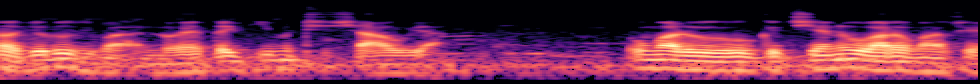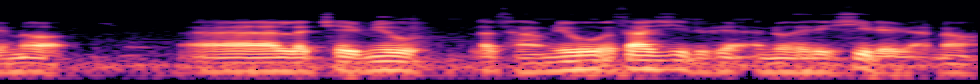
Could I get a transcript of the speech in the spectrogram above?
တော့ကျုပ်တို့ဒီမှာအနွယ်တိတ်ကြီးမထရှားဘူးဗျဥမာတို့ကချင်တို့ဘာတို့မှဆိုရင်တော့အဲလက်ချိန်မျိုးလက်ဆံမျိုးအစရှိတဲ့ဖြင့်အနွယ်တွေရှိတယ်ဗျနော်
